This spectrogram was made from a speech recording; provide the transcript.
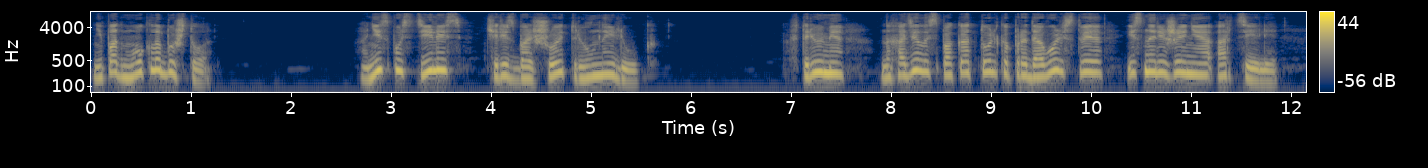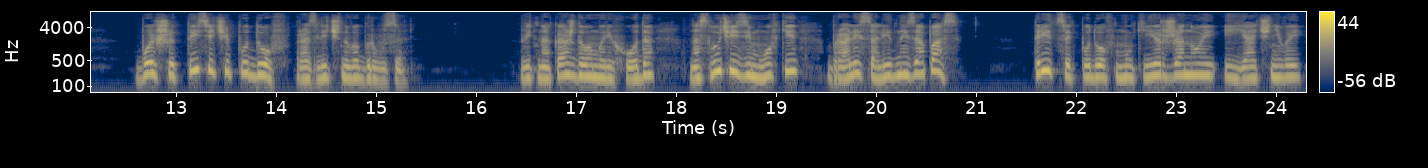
Не подмокло бы что? Они спустились через большой трюмный люк. В трюме находилось пока только продовольствие и снаряжение артели, больше тысячи пудов различного груза. Ведь на каждого морехода на случай зимовки брали солидный запас. 30 пудов муки ржаной и ячневой,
